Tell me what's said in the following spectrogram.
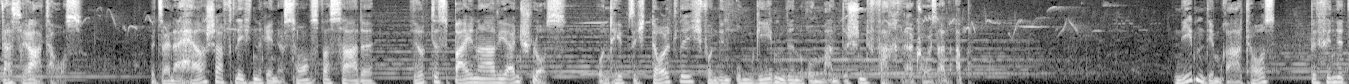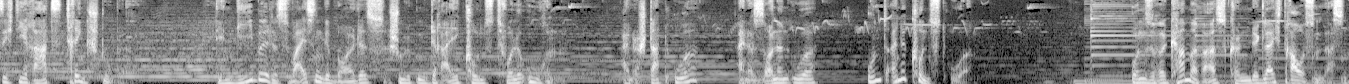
Das Rathaus. Mit seiner herrschaftlichen Renaissancefassade wirkt es beinahe wie ein Schloss und hebt sich deutlich von den umgebenden romantischen Fachwerkhäusern ab. Neben dem Rathaus befindet sich die Ratstrinkstube. Den Giebel des weißen Gebäudes schmücken drei kunstvolle Uhren. Eine Stadtuhr, eine Sonnenuhr und eine Kunstuhr. Unsere Kameras können wir gleich draußen lassen,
